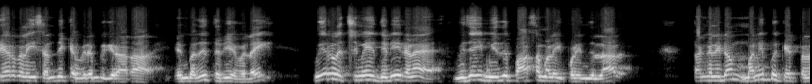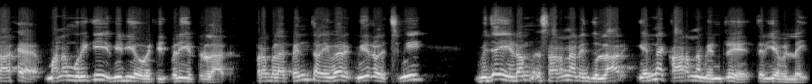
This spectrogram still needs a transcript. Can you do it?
தேர்தலை சந்திக்க விரும்புகிறாரா என்பது தெரியவில்லை. வீரலட்சுமி திடீரென விஜய் மீது பாசமலை பொழிந்துள்ளார். தங்களிடம் மன்னிப்பு கேட்பதாக மனமுருகி வீடியோ வெட்டி வெளியிட்டுள்ளார். பிரபல பெண் தலைவர் வீரலட்சுமி விஜயிடம் சரணடைந்துள்ளார். என்ன காரணம் என்று தெரியவில்லை.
